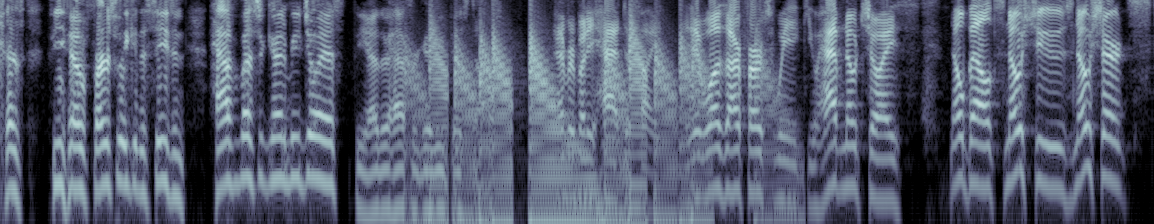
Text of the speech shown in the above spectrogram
Because, you know, first week of the season, half of us are going to be joyous, the other half are going to be pissed off. Everybody had to fight. It was our first week. You have no choice. No belts, no shoes, no shirts.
